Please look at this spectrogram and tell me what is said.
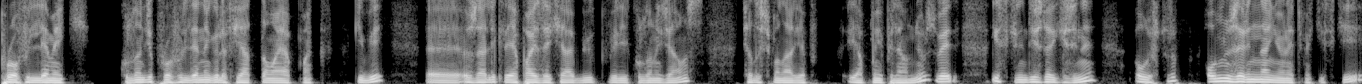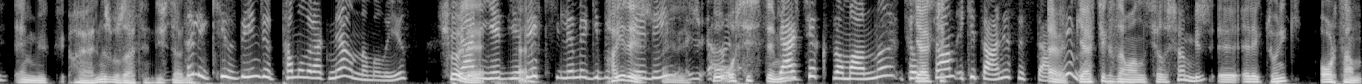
profillemek, kullanıcı profillerine göre fiyatlama yapmak gibi e, özellikle yapay zeka büyük veriyi kullanacağımız çalışmalar yapıp yapmayı planlıyoruz ve İSKİ'nin dijital ikizini oluşturup onun üzerinden yönetmek İSKİ'yi en büyük hayalimiz bu zaten. Dijital, dijital ikiz deyince tam olarak ne anlamalıyız? Şöyle, yani yedekleme gibi hayır, bir şey değil. Hayır, hayır. Bu o sistemi gerçek zamanlı çalışan gerçek, iki tane sistem evet, değil mi? Gerçek zamanlı çalışan bir e, elektronik ortam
